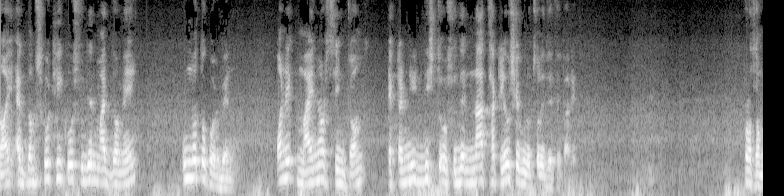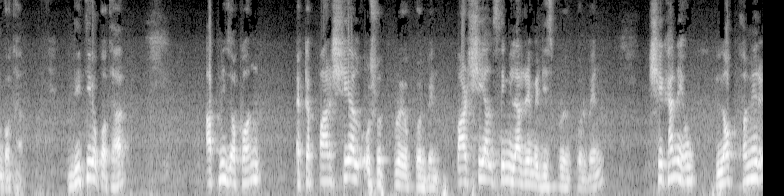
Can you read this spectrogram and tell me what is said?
নয়, একদম সঠিক ওষুধের মাধ্যমে উন্নত করবেন। অনেক মাইনর সিমটম একটা নির্দিষ্ট ওষুধের না থাকলেও সেগুলো চলে যেতে পারে। প্রথম কথা। দ্বিতীয় কথা, আপনি যখন একটা পার্শিয়াল ওষুধ প্রয়োগ করবেন পার্শিয়াল সিমিলার রেমেডিস প্রয়োগ করবেন, সেখানেও লক্ষণের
